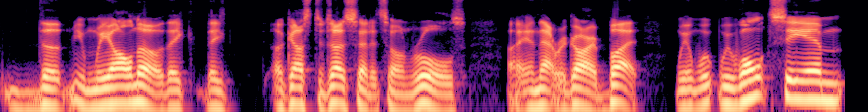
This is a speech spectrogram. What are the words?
the we all know they they Augusta does set its own rules uh, in that regard, but we we won't see him.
